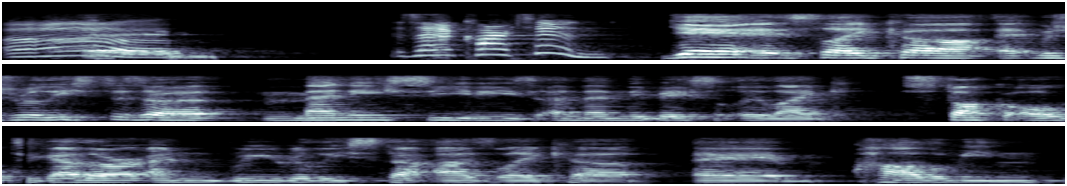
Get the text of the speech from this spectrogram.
Oh, Um, is that a cartoon? yeah, it's like uh, it was released as a mini series, and then they basically like stuck it all together and re-released it as like a um, Halloween.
